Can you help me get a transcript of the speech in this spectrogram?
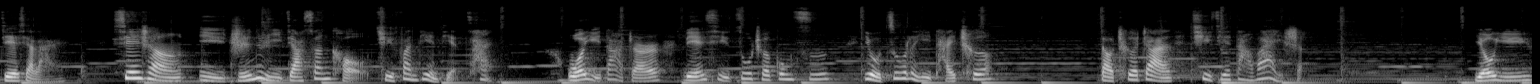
接下来，先生与侄女一家三口去饭店点菜，我与大侄儿联系租车公司，又租了一台车，到车站去接大外甥。由于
